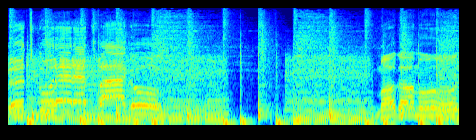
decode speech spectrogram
Ötkor eret vágok. Magamon.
